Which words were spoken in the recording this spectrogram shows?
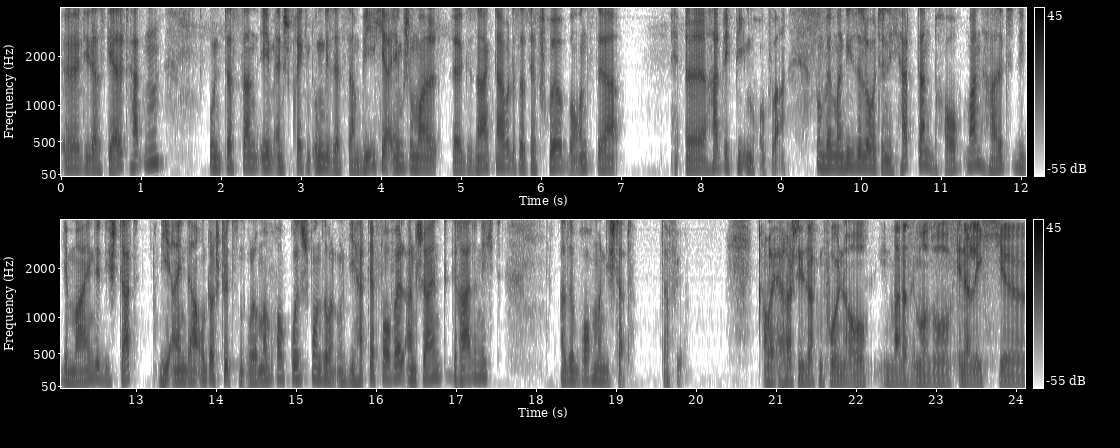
äh, die das Geld hatten und das dann eben entsprechend umgesetzt haben. Wie ich ja eben schon mal äh, gesagt habe, dass das ja früher bei uns der äh, Hartwig Piepenbrock war. Und wenn man diese Leute nicht hat, dann braucht man halt die Gemeinde, die Stadt, die einen da unterstützen. Oder man braucht große Sponsoren. Und die hat der Vorfall anscheinend gerade nicht. Also braucht man die Stadt dafür. Aber Herr Rasch, Sie sagten vorhin auch, Ihnen war das immer so innerlich, äh,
